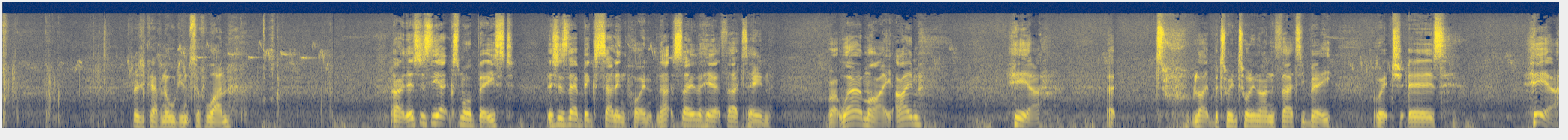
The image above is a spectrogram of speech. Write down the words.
I suppose you could have an audience of one. Alright, this is the Exmoor Beast. This is their big selling point. That's over here at 13. Right, where am I? I'm here at like between 29 and 30B. which is here.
